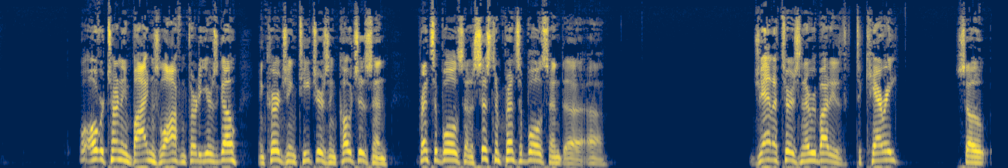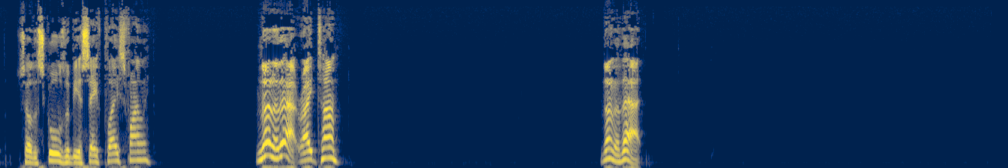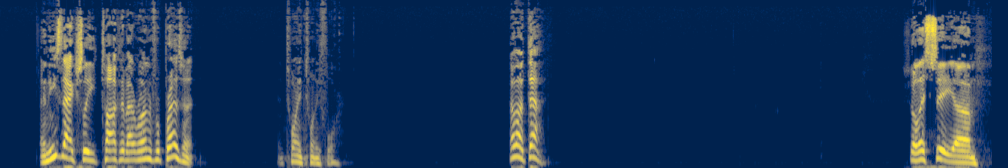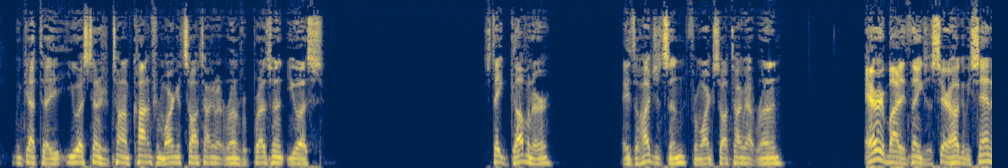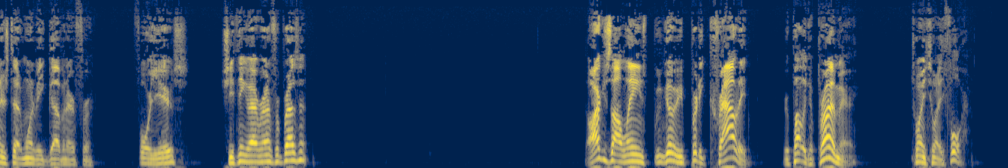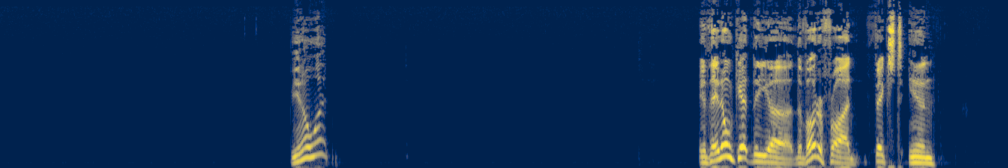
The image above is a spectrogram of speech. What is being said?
well, overturning Biden's law from 30 years ago, encouraging teachers and coaches and principals and assistant principals and uh, uh, janitors and everybody to, to carry, so so the schools would be a safe place. Finally, none of that, right, Tom? None of that. And he's actually talking about running for president in 2024. How about that? So let's see. Um, we got the U.S. Senator Tom Cotton from Arkansas talking about running for president. U.S. State Governor Asa Hutchinson from Arkansas talking about running. Everybody thinks that Sarah Huckabee Sanders doesn't want to be governor for four years. She think about running for president? The Arkansas lane's going to be pretty crowded. Republican primary, 2024. You know what? If they don't get the uh, the voter fraud fixed in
